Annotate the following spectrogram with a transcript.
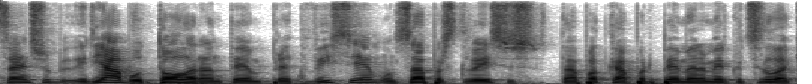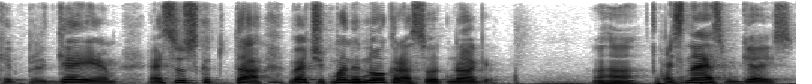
cenšamies, ir jābūt tolerantiem pret visiem un saprast visus. Tāpat kā, par, piemēram, ir, kad cilvēki ir pret gejiem. Es uzskatu tā, večuk, man ir nokrāsot nagi. Aha. Es neesmu gejs.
